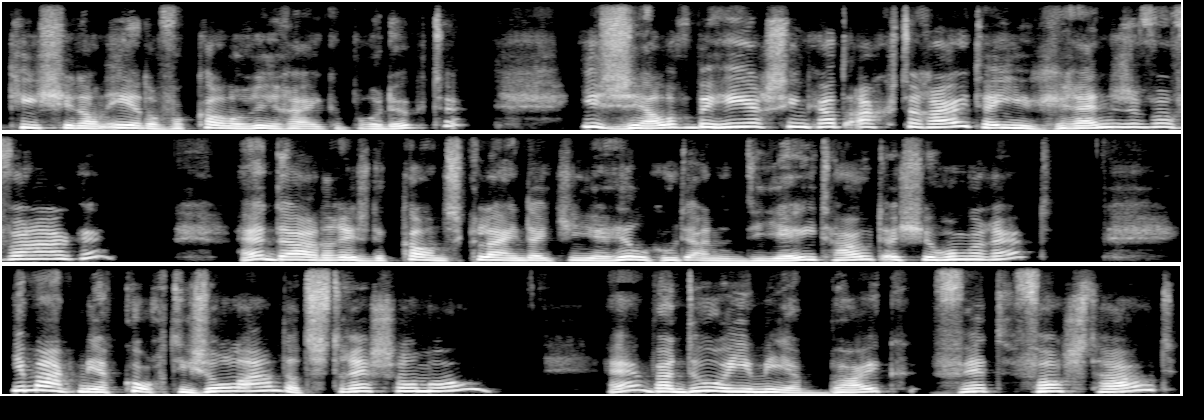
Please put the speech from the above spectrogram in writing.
kies je dan eerder voor calorierijke producten. Je zelfbeheersing gaat achteruit, je grenzen vervagen. daardoor is de kans klein dat je je heel goed aan het dieet houdt als je honger hebt. Je maakt meer cortisol aan, dat stresshormoon, waardoor je meer buikvet vasthoudt.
